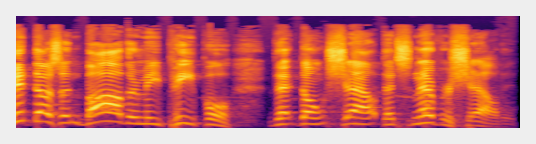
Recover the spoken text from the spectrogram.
It doesn't bother me, people that don't shout, that's never shouted.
